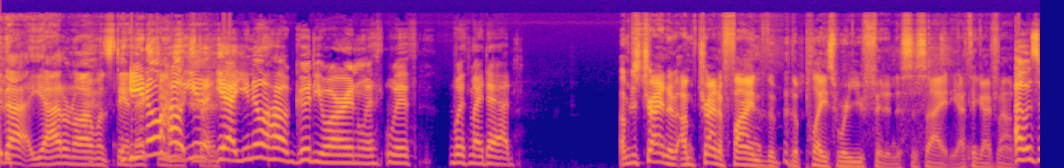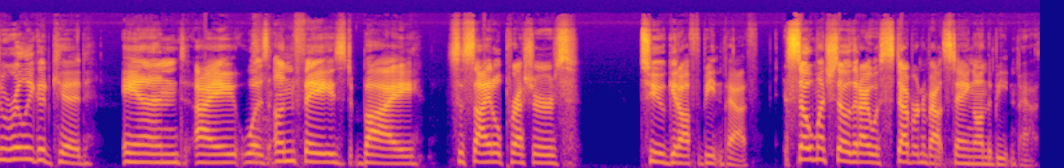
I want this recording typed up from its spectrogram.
That- yeah, I don't know. I want to stand. you next know to you how next you time. yeah, you know how good you are in with with with my dad. I'm just trying to I'm trying to find the, the place where you fit into society. I think I found it. I was a really good kid and I was unfazed by societal pressures to get off the beaten path. So much so that I was stubborn about staying on the beaten path.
